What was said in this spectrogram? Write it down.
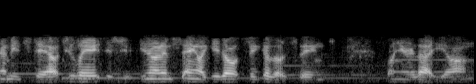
I mean, stay out too late? Did you, you know what I'm saying? Like, you don't think of those things when you're that young.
